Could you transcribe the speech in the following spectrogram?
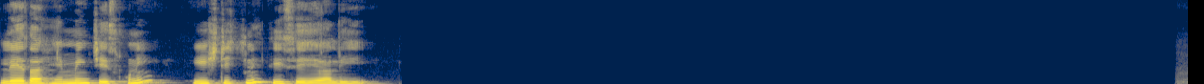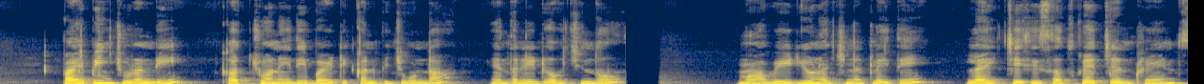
లేదా హెమ్మింగ్ చేసుకుని ఈ స్టిచ్ని తీసేయాలి. పైపింగ్ చూడండి. ఖర్చు అనేది బయటికి కనిపించకుండా ఎంత నీట్గా వచ్చిందో. మా వీడియో నచ్చినట్లయితే లైక్ చేసి సబ్స్క్రైబ్ చేయండి ఫ్రెండ్స్.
